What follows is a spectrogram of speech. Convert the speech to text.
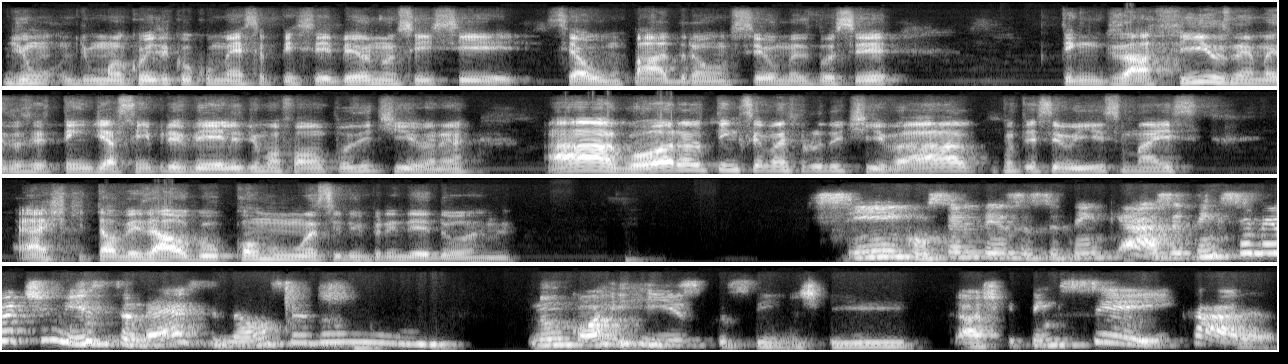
de, um, de, uma coisa que eu começo a perceber, eu não sei se, se é algum padrão seu, mas você tem desafios, né? Mas você tende a sempre ver ele de uma forma positiva, né? Ah, agora eu tenho que ser mais produtivo. Ah, aconteceu isso, mas acho que talvez algo comum assim do empreendedor, né? Sim, com certeza. Você tem que, ah, você tem que ser meio otimista, né? Senão você não, não corre risco, assim. Acho que, acho que tem que ser. E, cara,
